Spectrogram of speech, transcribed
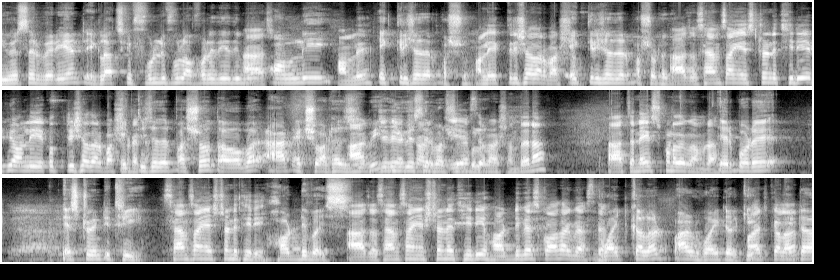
ইউএস এর ভেরিয়েন্ট এগুলো আজকে ফুললি ফুল অফারে দিয়ে দিব। অনলি অনলি একত্রিশ হাজার পাঁচশো। অনলি একত্রিশ হাজার পাঁচশো। একত্রিশ হাজার পাঁচশো টাকা। আচ্ছা Samsung S twenty three FE only একত্রিশ হাজার পাঁচশো টাকা। একত্রিশ হাজার পাঁচশো তাও আবার আট একশো আঠাশ আট জিবি জিবি ইউএস এর ভার্সনগুলো ভার্সন তাই না? আচ্ছা নেক্সট কোনটা দেখব আমরা? এরপরে S twenty three Samsung S twenty three hot device আচ্ছা Samsung S twenty three hot device কত থাকবে আজকে? হোয়াইট কালার পার্ল হোয়াইট আর কি। White color। এটা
